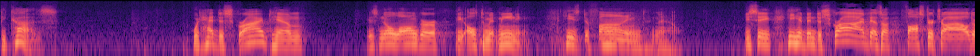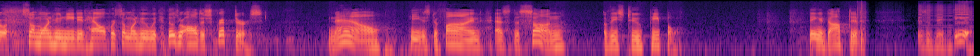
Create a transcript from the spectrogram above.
Because what had described him is no longer the ultimate meaning. He's defined now. You see, he had been described as a foster child or someone who needed help or someone who, those were all descriptors. Now he is defined as the son of these two people. Being adopted is a big deal.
